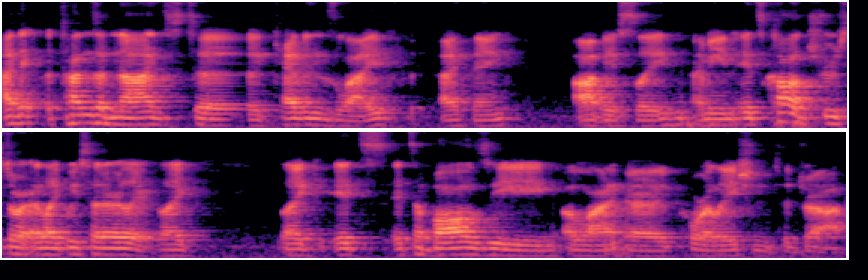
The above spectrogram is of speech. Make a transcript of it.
I think tons of nods to Kevin's life. I think obviously. I mean, it's called True Story. Like we said earlier, like like it's it's a ballsy align, uh, correlation to draw.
